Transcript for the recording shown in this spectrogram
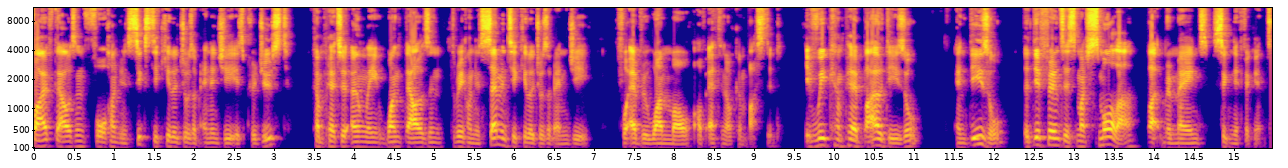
5,460 kilojoules of energy is produced, compared to only 1,370 kilojoules of energy for every 1 mole of ethanol combusted. If we compare biodiesel and diesel, the difference is much smaller but remains significant.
